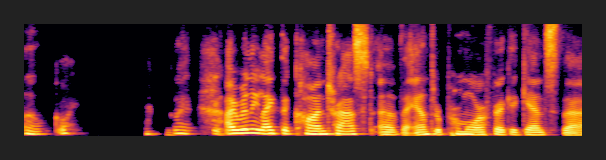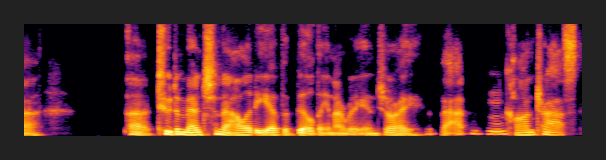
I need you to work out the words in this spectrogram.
oh, go ahead. Go ahead. I really like the contrast of the anthropomorphic against the uh, two-dimensionality of the building. I really enjoy that mm -hmm. contrast.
